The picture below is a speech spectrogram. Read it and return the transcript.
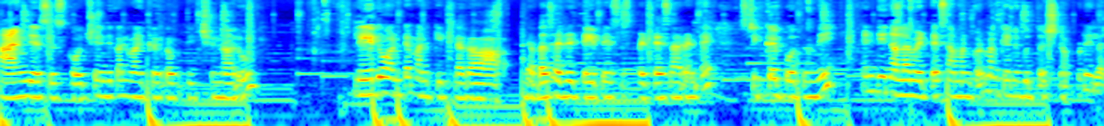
హ్యాంగ్ చేసేసుకోవచ్చు. ఎందుకంటే మనకి ఇక్కడ ఒకటి ఇచ్చున్నారు? లేదు అంటే మనకి ఇట్లాగా డబల్ సైడెడ్ టేప్ వేసేసి పెట్టేశారంటే స్టిక్ అయిపోతుంది. అండ్ దీన్ని అలా పెట్టేసామనుకోండి మనకి ఏమైనా గుర్తొచ్చినప్పుడు ఇలా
